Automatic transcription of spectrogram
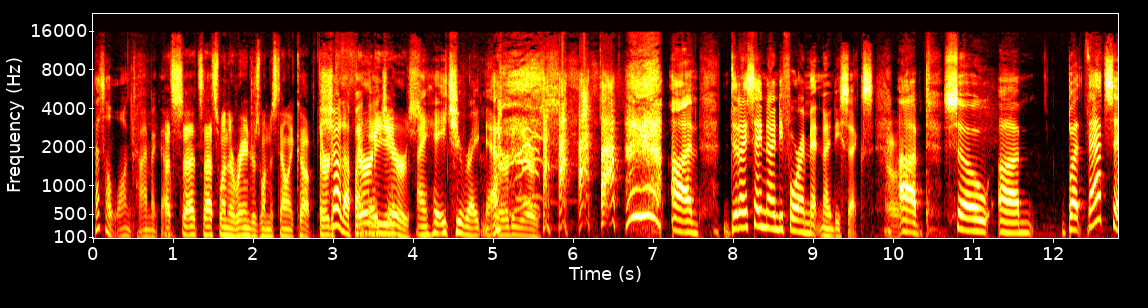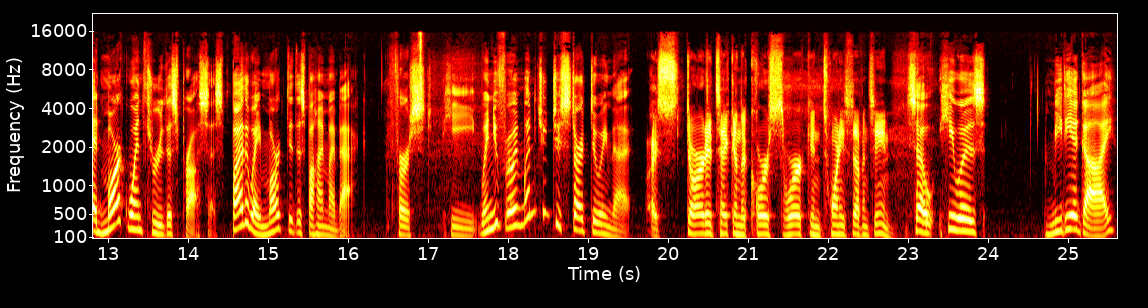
that's a long time ago. that's that's that's when the Rangers won the Stanley Cup. 30, Shut up! I Thirty hate years. You. I hate you right now. Thirty years. Um, did I say 94? I meant 96. Uh, so, um, but that said, Mark went through this process. By the way, Mark did this behind my back. First, he when you when did you just start doing that? I started taking the coursework in 2017. So he was media guy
